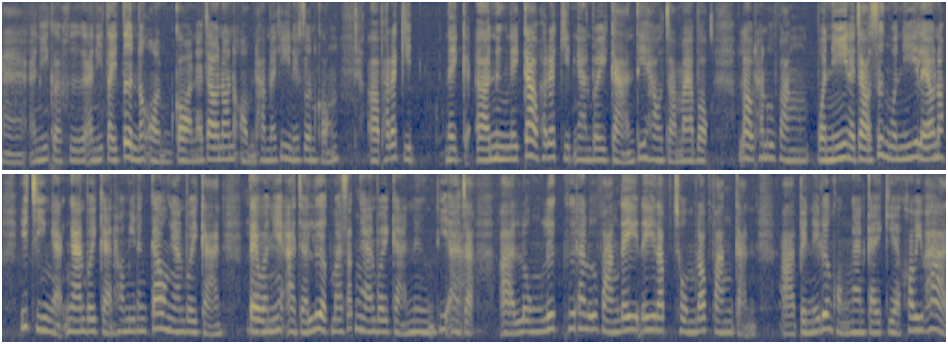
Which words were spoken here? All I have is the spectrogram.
อ่าอันนี้ก็คืออันนี้ไตเติ้ลน้องอ่อมก่อนนะเจ้าน้องอ่อมทำหน้าที่ในส่วนของอภารกิจในหนึ่งในเก้าภารกิจงานบริการที่เราจะมาบอกเล่าท่านผู้ฟังวันนี้นะเจ้าซึ่งวันนี้แล้วเนาะที่จริงอะงานบริการเรามีทั้งเก้างานบริการ แต่วันนี้อาจจะเลือกมาสักงานบริการหนึ่งที่อาจจะลงลึกคือท่านผู้ฟังได้ได้รับชมรับฟังกันเป็นในเรื่องของงานไกลเกียร์ข้อพิพาท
